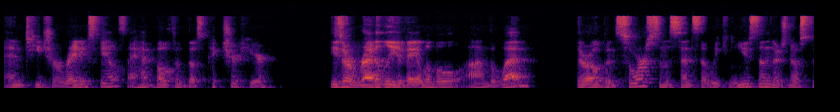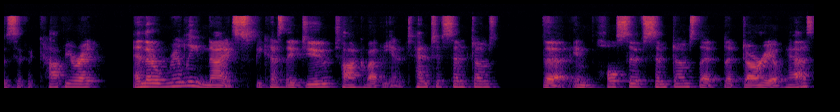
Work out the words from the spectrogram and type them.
and Teacher Rating Scales. I have both of those pictured here. These are readily available on the web. They're open source in the sense that we can use them. There's no specific copyright. And they're really nice because they do talk about the inattentive symptoms, the impulsive symptoms that, that Dario has,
